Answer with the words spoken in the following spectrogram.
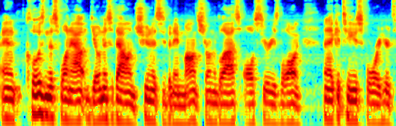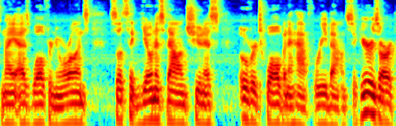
And closing this one out, Jonas Valanciunas, he's been a monster on the glass all series long, and it continues forward here tonight as well for New Orleans. So let's take Jonas Valanciunas over 12 and a half rebounds. So here's our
